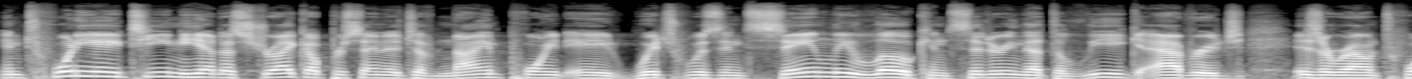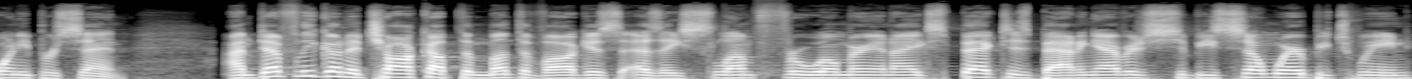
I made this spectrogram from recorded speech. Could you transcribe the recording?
In 2018, he had a strikeout percentage of 9.8, which was insanely low considering that the league average is around 20%. I'm definitely going to chalk up the month of August as a slump for Wilmer, and I expect his batting average to be somewhere between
